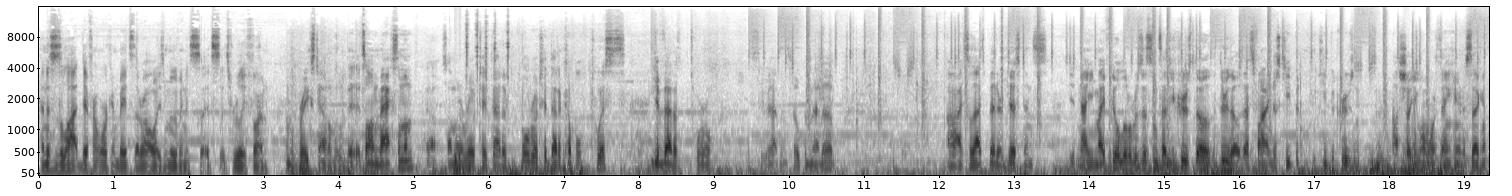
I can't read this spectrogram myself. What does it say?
And this is a lot different working baits that are always moving. It's it's it's really fun. And the brakes down a little bit. It's on maximum. Yeah. So I'm gonna rotate that. A, we'll rotate that a couple twists. Give that a twirl. See what happens. Open that up. All right, so that's better distance. Now you might feel a little resistance as you cruise through those. That's fine. Just keep it keep it cruising. I'll show you one more thing here in a second.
